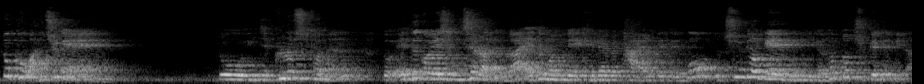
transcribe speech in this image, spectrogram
또 그 와중에 또 이제 글로스터는 또 에드거의 정체라든가 에드먼드의 계략을 다 알게 되고 또 충격에 못 이겨서 또 죽게 됩니다.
